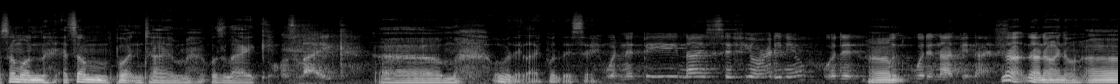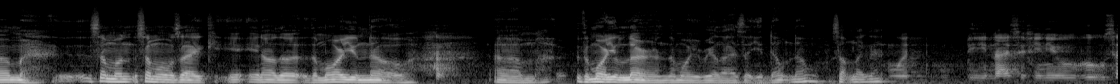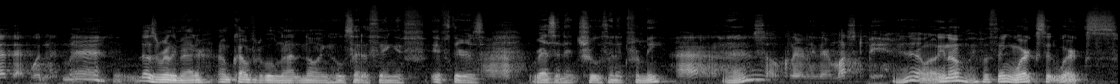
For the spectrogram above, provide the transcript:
know, someone at some point in time was like, Was like, um, what were they like? What did they say? wouldn't it be nice if you already knew? Would it? Um, would, would it not be nice? No, no, no. I know. Um, someone, someone was like, you, you know, the the more you know, um, the more you learn, the more you realize that you don't know. Something like that. Would nice if you knew who said that, wouldn't it? Meh, it doesn't really matter. I'm comfortable not knowing who said a thing if if there's resonant truth in it for me. Ah, Huh? so clearly there must be. Yeah, well, you know, if a thing works, it works.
